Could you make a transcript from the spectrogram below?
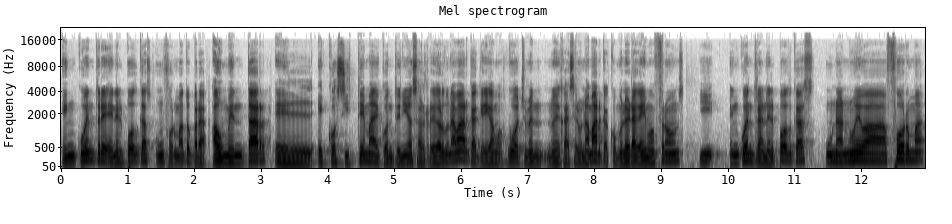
encuentre en el podcast un formato para aumentar el ecosistema de contenidos alrededor de una marca, que digamos Watchmen no deja de ser una marca como lo era Game of Thrones, y encuentra en el podcast una nueva forma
